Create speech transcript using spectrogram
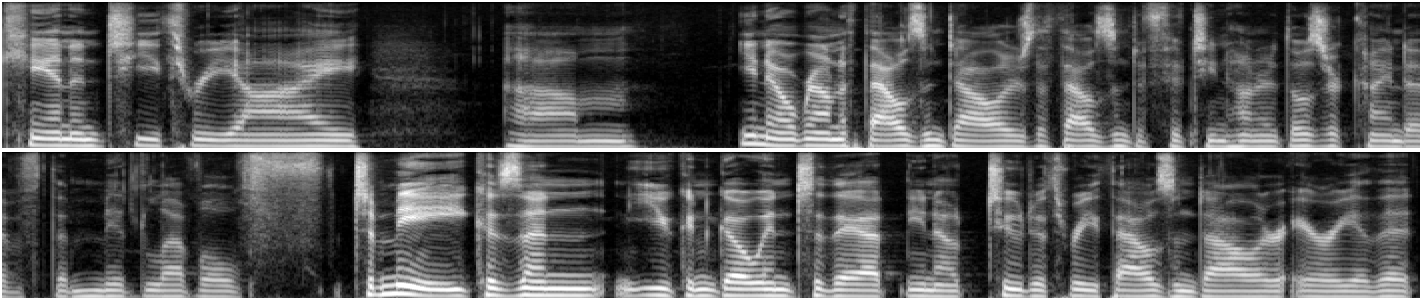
Canon T3i. Um, you know, around a thousand dollars, a thousand to fifteen hundred. Those are kind of the mid-level to me, because then you can go into that, you know, two to three thousand dollar area that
